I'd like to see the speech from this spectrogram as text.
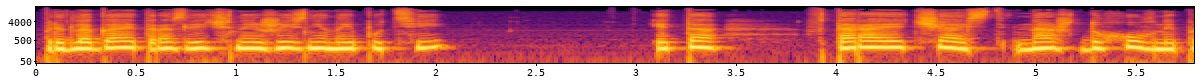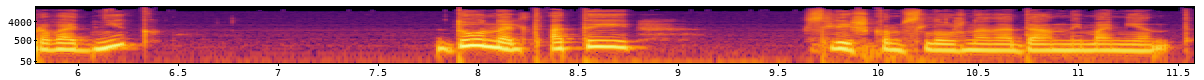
предлагает различные жизненные пути. Это вторая часть, наш духовный проводник? Дональд, а ты... Слишком сложно на данный момент.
